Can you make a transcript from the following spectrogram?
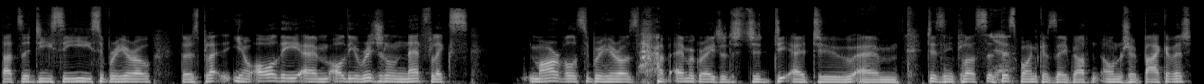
That's a DC superhero. There's pl- you know all the um, all the original Netflix. Marvel superheroes have emigrated to D- uh, to um, Disney Plus at Yeah. this point because they've got ownership back of it.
